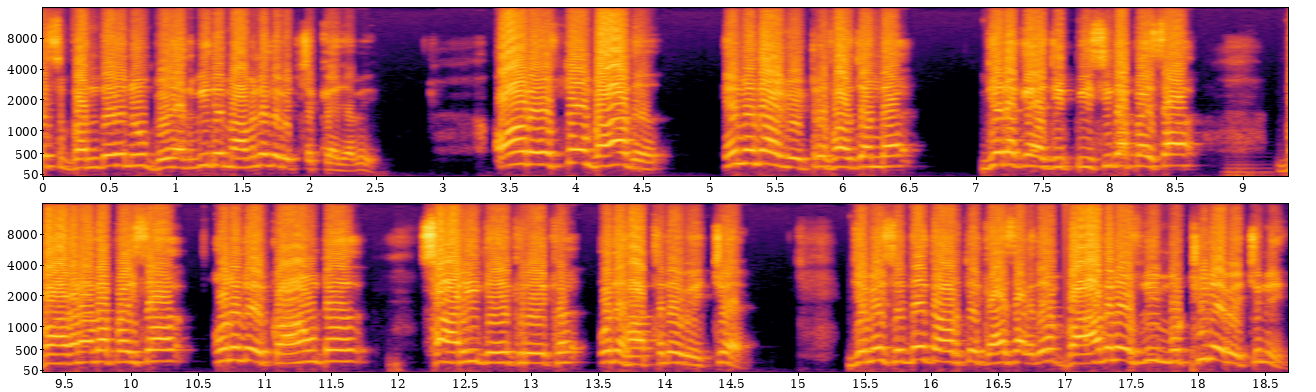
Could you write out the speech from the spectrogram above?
ਇਸ ਬੰਦੇ ਨੂੰ ਬੇਅਦਬੀ ਦੇ ਮਾਮਲੇ ਦੇ ਵਿੱਚ ਚੱਕਿਆ ਜਾਵੇ। ਔਰ ਉਸ ਤੋਂ ਬਾਅਦ ਇਹਨਾਂ ਦਾ ਐਡੀਟਰ ਫਸ ਜਾਂਦਾ, ਜਿਹੜਾ ਕਿ ਐਜੀਪੀਸੀ ਦਾ ਪੈਸਾ ਬਾਦਲਾਂ ਦਾ ਪੈਸਾ, ਉਹਨਾਂ ਦੇ ਅਕਾਊਂਟ, ਸਾਰੀ ਦੇਖ ਰੇਖ ਉਹਦੇ ਹੱਥ ਦੇ ਵਿੱਚ ਹੈ। ਜਿਵੇਂ ਸਿੱਧੇ ਤੌਰ ਤੇ ਕਹਿ ਸਕਦੇ ਆ ਬਾਦਲ ਉਸ ਦੀ ਮੁੱਠੀ ਦੇ ਵਿੱਚ ਨੇ।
